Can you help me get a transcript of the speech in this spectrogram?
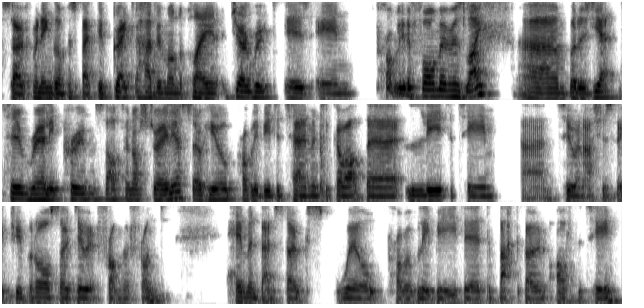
So, from an England perspective, great to have him on the plane. Joe Root is in probably the form of his life, um, but has yet to really prove himself in Australia. So he'll probably be determined to go out there, lead the team um, to an Ashes victory, but also do it from the front. Him and Ben Stokes will probably be the, the backbone of the team.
